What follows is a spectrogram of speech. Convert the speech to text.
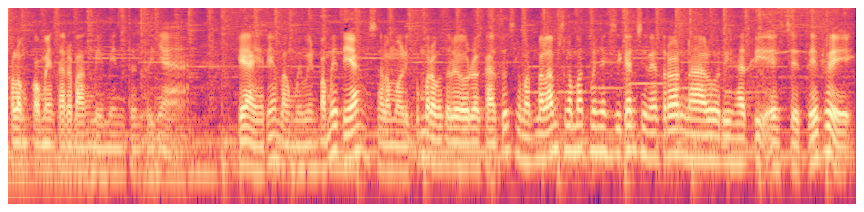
kolom komentar Bang Mimin tentunya. Oke akhirnya Bang Mimin pamit ya. Assalamualaikum warahmatullahi wabarakatuh. Selamat malam, selamat menyaksikan sinetron Naluri Hati SCTV.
